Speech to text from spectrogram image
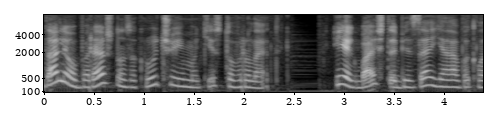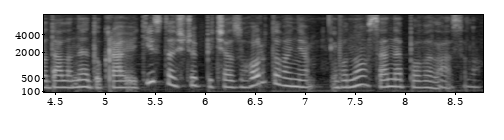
Далі обережно закручуємо тісто в рулетик. І як бачите, бізе я викладала не до краю тіста, щоб під час згортування воно все не повилазило.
